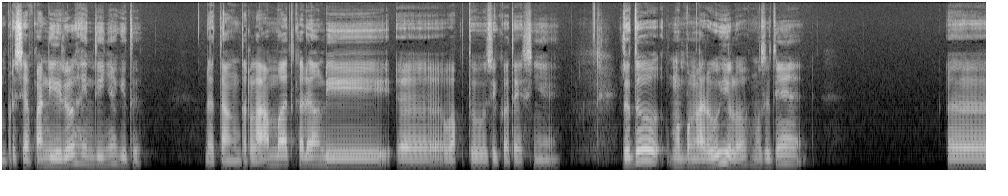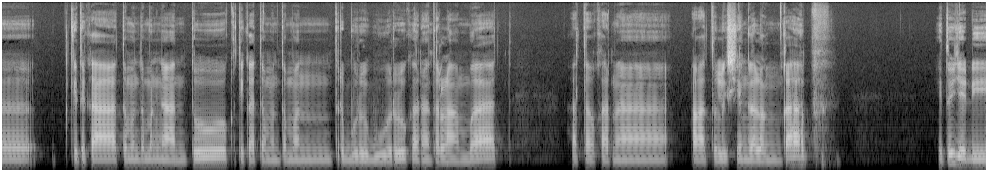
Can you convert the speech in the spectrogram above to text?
mempersiapkan diri lah intinya gitu. Datang terlambat kadang di e, waktu psikotesnya. Itu tuh mempengaruhi loh maksudnya e, ketika teman-teman ngantuk ketika teman-teman terburu-buru karena terlambat atau karena alat tulis yang gak lengkap itu jadi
